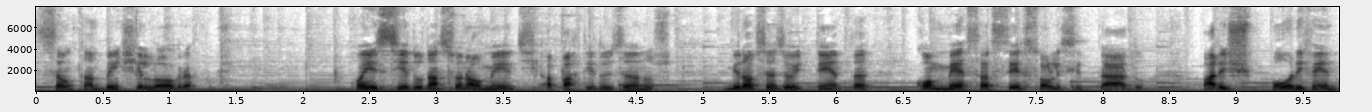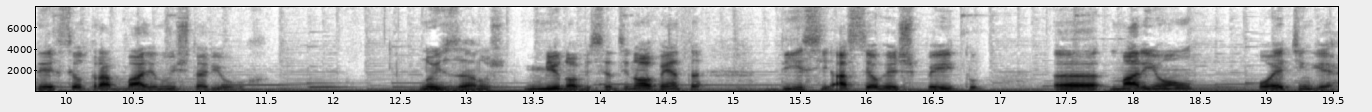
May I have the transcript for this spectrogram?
são também xilógrafos. Conhecido nacionalmente a partir dos anos 1980, começa a ser solicitado para expor e vender seu trabalho no exterior. Nos anos 1990, disse a seu respeito uh, Marion Oettinger,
